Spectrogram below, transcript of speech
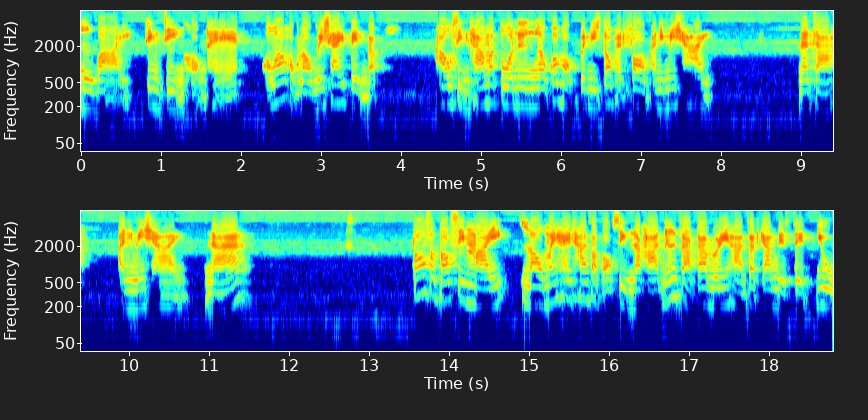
โมบายจริง ๆ ของแท้ เพราะว่าของเราไม่ใช่เป็นแบบ เอาสินค้ามาตัวหนึ่งแล้วก็บอกเป็นดิจิทัลแพลตฟอร์ม อันนี้ไม่ใช่ นะจ๊ะ อันนี้ไม่ใช่ นะ ต้องสต็อกซิมไหมเราไม่ให้ท่านสต็อกซิมนะคะ เนื่องจากการบริหารจัดการเบ็ดเสร็จอยู่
